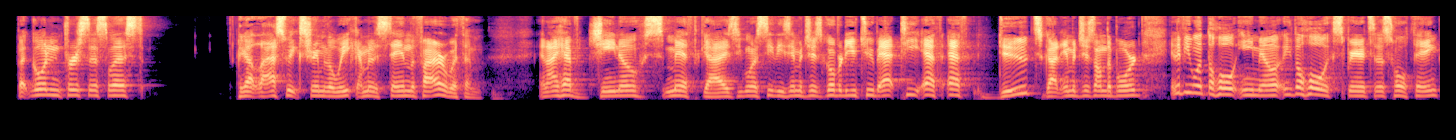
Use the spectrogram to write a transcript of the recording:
But going in first this list, I got last week's stream of the week. I'm going to stay in the fire with him. And I have Geno Smith, guys. You want to see these images? Go over to YouTube at TFF Dudes. Got images on the board. And if you want the whole email, the whole experience of this whole thing,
